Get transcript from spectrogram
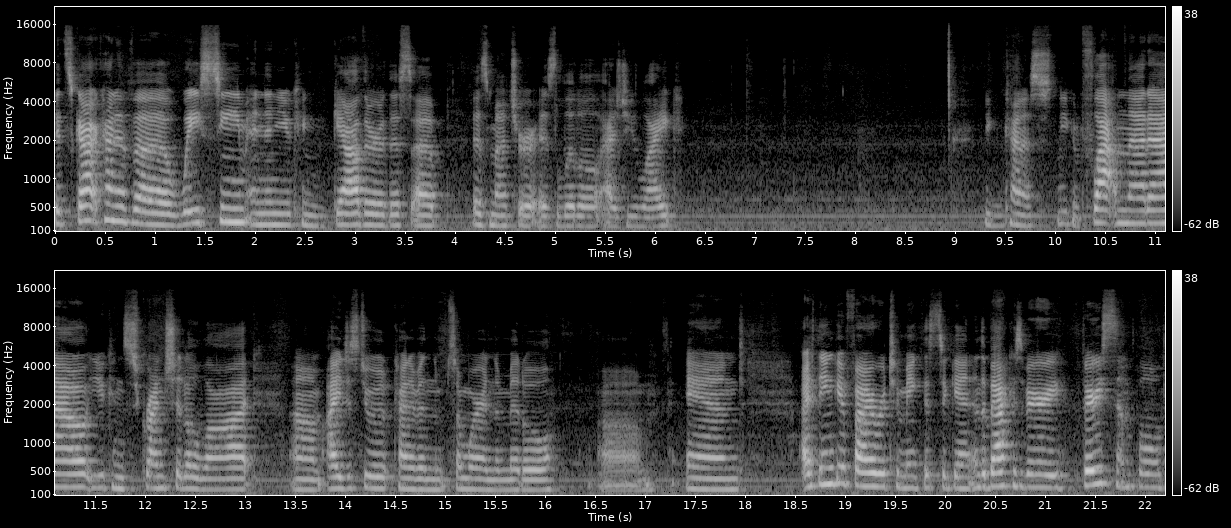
It's got kind of a waist seam and then you can gather this up as much or as little as you like. You can kind of, you can flatten that out. You can scrunch it a lot. Um, I just do it kind of in the, somewhere in the middle. Um, and I think if I were to make this again, and the back is very, very simple.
